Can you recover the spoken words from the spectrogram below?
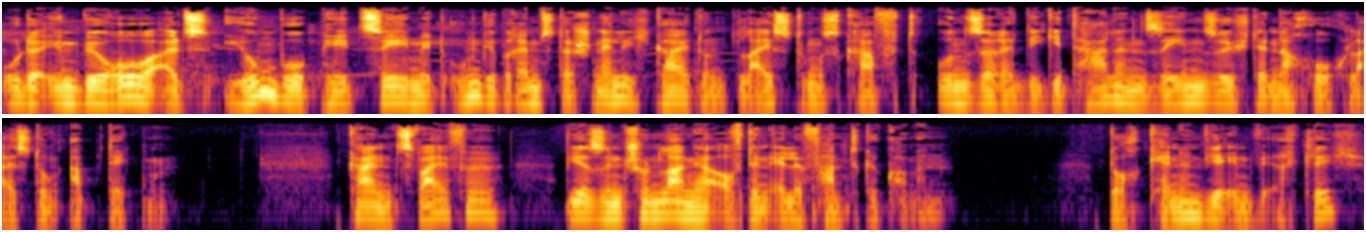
oder im Büro als Jumbo-PC mit ungebremster Schnelligkeit und Leistungskraft unsere digitalen Sehnsüchte nach Hochleistung abdecken. Kein Zweifel, wir sind schon lange auf den Elefant gekommen. Doch kennen wir ihn wirklich?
